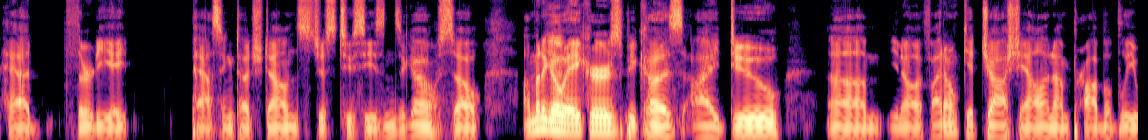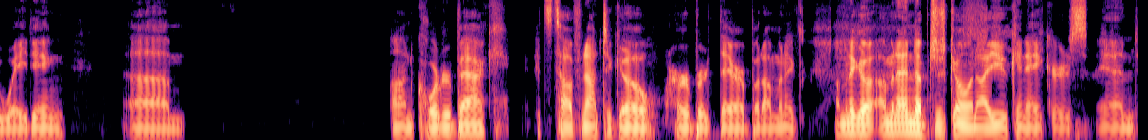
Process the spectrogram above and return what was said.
had 38 passing touchdowns just two seasons ago. So I'm going to go Akers because I do. Um, you know, if I don't get Josh Allen, I'm probably waiting um, on quarterback. It's tough not to go Herbert there, but I'm gonna I'm gonna go I'm gonna end up just going Aiyuk and Akers and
